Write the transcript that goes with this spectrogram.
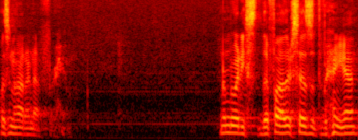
was not enough for him. Remember what he, the Father says at the very end?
